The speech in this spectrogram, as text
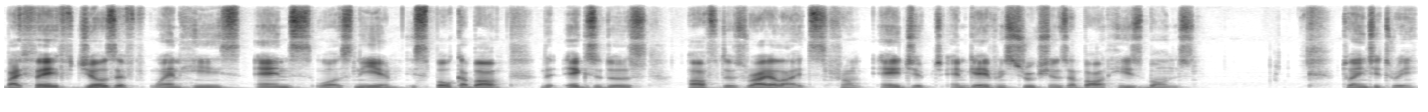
By faith, Joseph, when his end was near, spoke about the exodus of the Israelites from Egypt and gave instructions about his bones. 23.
